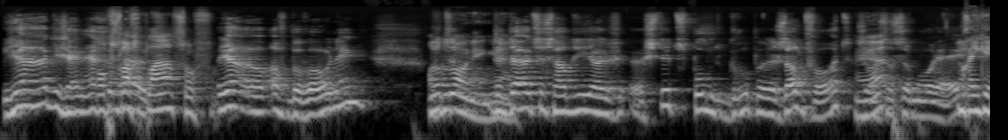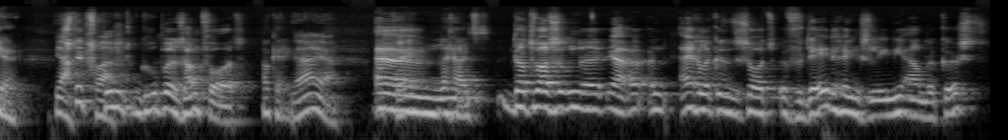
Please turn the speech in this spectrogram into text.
ja, die zijn echt opslagplaats of... Ja, of bewoning. Want de, Duitsers hadden hier uh, Stützpunktgroepen Zandvoort, zoals dat zo mooi heet. Nog één keer. Ja, Stützpunktgroepen Zandvoort. Oké. Ja, ja. leg uit. Dat was een, ja, een, eigenlijk een soort verdedigingslinie aan de kust,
